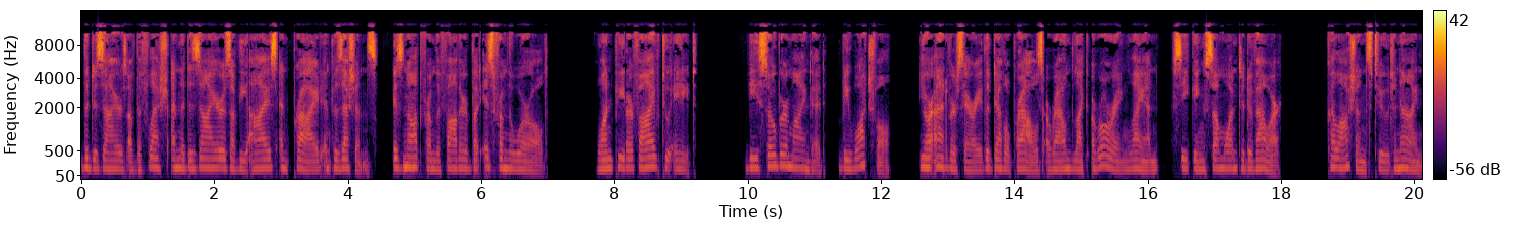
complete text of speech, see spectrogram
the desires of the flesh and the desires of the eyes and pride in possessions, is not from the Father but is from the world. 1 Peter 5 8. Be sober minded, be watchful. Your adversary the devil prowls around like a roaring lion, seeking someone to devour. Colossians 2 9.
